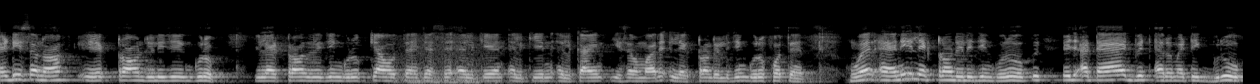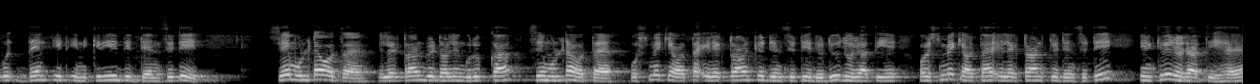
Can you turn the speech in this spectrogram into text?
addition of electron releasing group electron releasing group क्या होते हैं? जैसे एल्केन एल्किन एल्काइन ये सब हमारे इलेक्ट्रॉन रिलीजिंग ग्रुप होते हैं। When any electron releasing group is attach with aromatic group then it increase the density same उल्टा होता है। इलेक्ट्रॉन विड्रॉलिंग ग्रुप का सेम उल्टा होता है। उसमें क्या होता है? इलेक्ट्रॉन की डेंसिटी रिड्यूज हो जाती है और इसमें क्या होता है? इलेक्ट्रॉन की डेंसिटी इंक्रीज हो जाती है।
